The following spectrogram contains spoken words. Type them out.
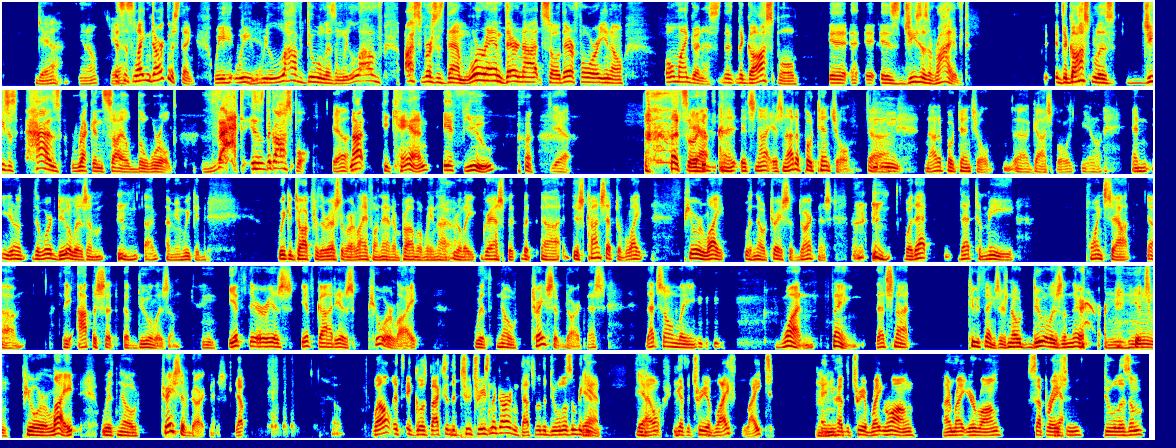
Yeah. You know, yeah. it's this light and darkness thing. We we yeah. we love dualism. We love us versus them. We're in, they're not. So therefore, you know, oh my goodness, the the gospel is, is Jesus arrived. The gospel is Jesus has reconciled the world. That is the gospel. Yeah. Not he can if you. yeah. so yeah. It, it's not it's not a potential uh, mm-hmm. not a potential uh, gospel, you know. And you know the word dualism. I, I, mean, we could we could talk for the rest of our life on that and probably not yeah. really grasp it. But uh, this concept of light, pure light with no trace of darkness, well, that that to me points out um, the opposite of dualism. Mm. If there is, if God is pure light with no trace of darkness, that's only one thing. That's not two things. There's no dualism there. Mm-hmm. It's pure light with no trace of darkness. Yep. So. Well, it, it goes back to the two trees in the garden. That's where the dualism began. Yeah. You know, you got the tree of life, light, mm-hmm. and you have the tree of right and wrong. I'm right, you're wrong. Separation, yeah. dualism,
